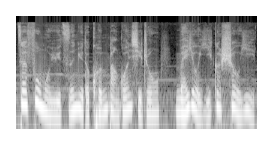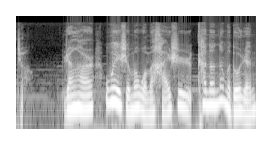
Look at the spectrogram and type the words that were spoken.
在父母与子女的捆绑关系中，没有一个受益者。然而，为什么我们还是看到那么多人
